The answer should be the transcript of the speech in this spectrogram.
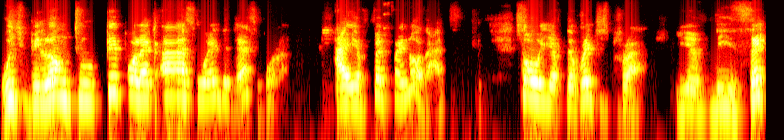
which belong to people like us who are in the diaspora. I have fact I know that. So you have the registrar, you have the ZEC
